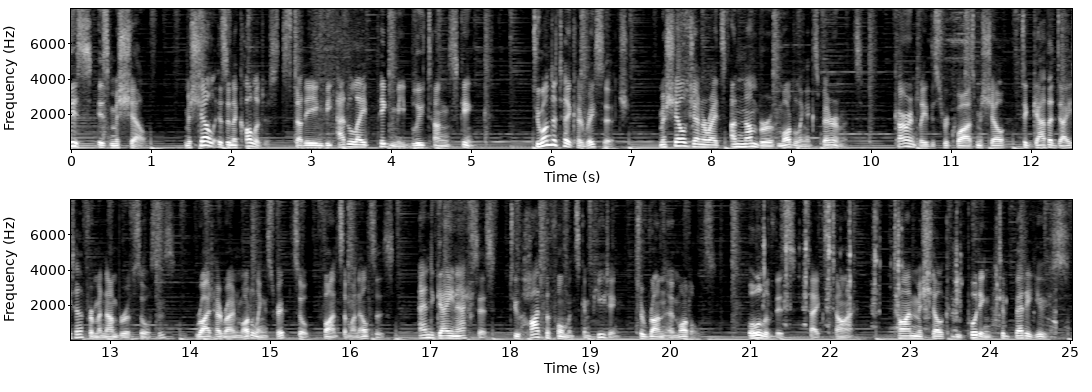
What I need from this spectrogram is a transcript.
This is Michelle. Michelle is an ecologist studying the Adelaide pygmy blue-tongued skink. To undertake her research, Michelle generates a number of modelling experiments. Currently, this requires Michelle to gather data from a number of sources, write her own modelling scripts or find someone else's, and gain access to high-performance computing to run her models. All of this takes time. Time Michelle could be putting to better use.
